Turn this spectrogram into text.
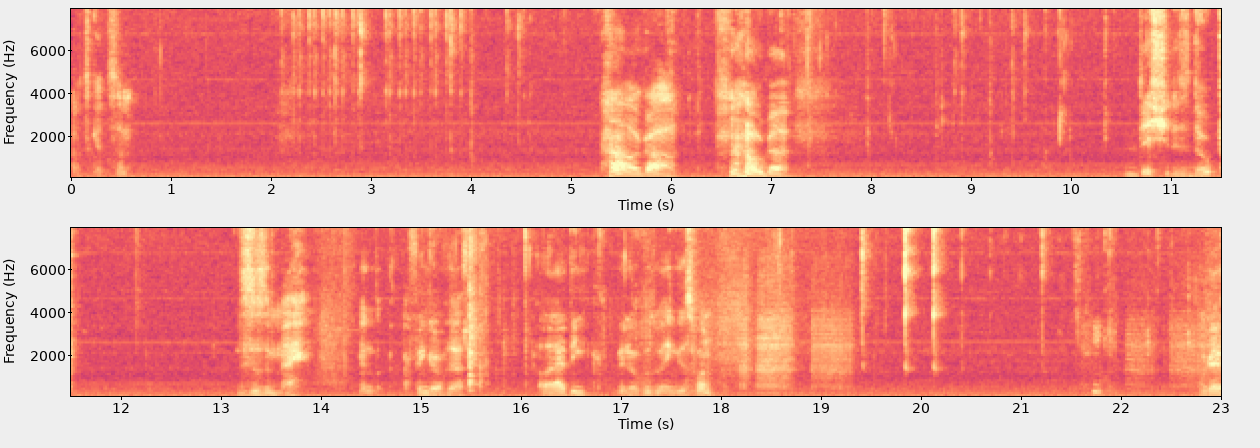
Let's get some. Oh god. Oh god. This shit is dope. This is a meh. And a finger of death. I think we know who's winning this one. okay.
